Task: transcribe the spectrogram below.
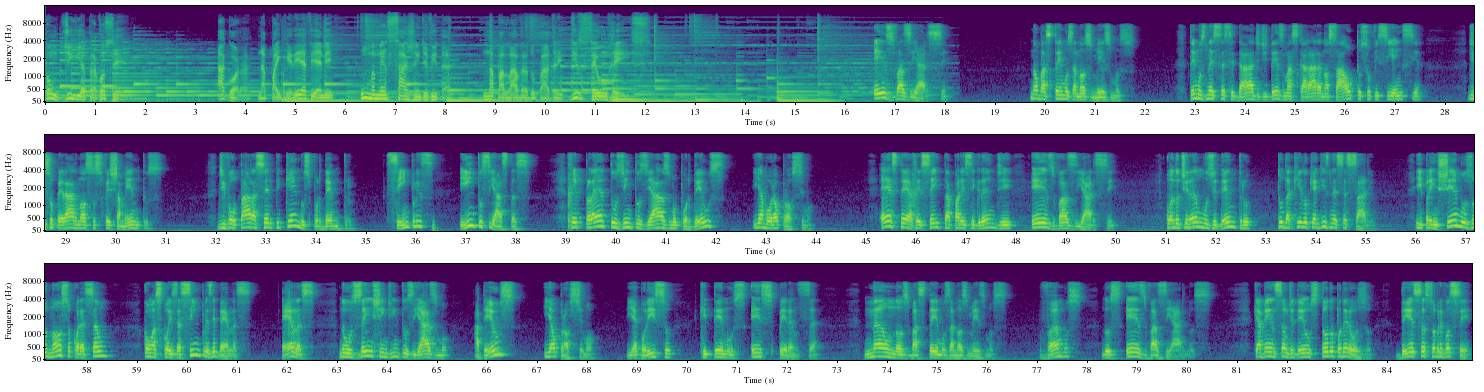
bom dia para você. Agora, na Pai Querer FM, uma mensagem de vida. Na palavra do Padre Dirceu Reis. Esvaziar-se. Não bastemos a nós mesmos. Temos necessidade de desmascarar a nossa autossuficiência de superar nossos fechamentos, de voltar a ser pequenos por dentro, simples e entusiastas, repletos de entusiasmo por Deus e amor ao próximo. Esta é a receita para esse grande esvaziar-se. Quando tiramos de dentro tudo aquilo que é desnecessário e preenchemos o nosso coração com as coisas simples e belas. Elas nos enchem de entusiasmo a Deus e ao próximo. E é por isso que temos esperança. Não nos bastemos a nós mesmos. Vamos nos esvaziar-nos. Que a bênção de Deus Todo-Poderoso desça sobre você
